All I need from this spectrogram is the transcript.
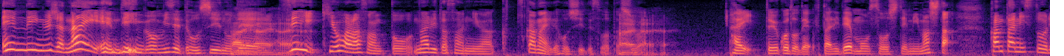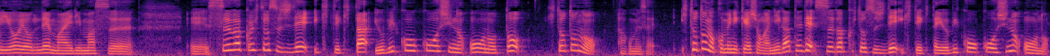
エンディングじゃないエンディングを見せてほしいのではいはいはいは、いぜひ清原さんと成田さんにはくっつかないでほしいです、私は。はいはいはいはい。ということで、二人で妄想してみました。簡単にストーリーを読んでまいります。えー数学一筋で生きてきた予備校講師の大野と、人との、あ、ごめんなさい。人とのコミュニケーションが苦手で数学一筋で生きてきた予備校講師の大野。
